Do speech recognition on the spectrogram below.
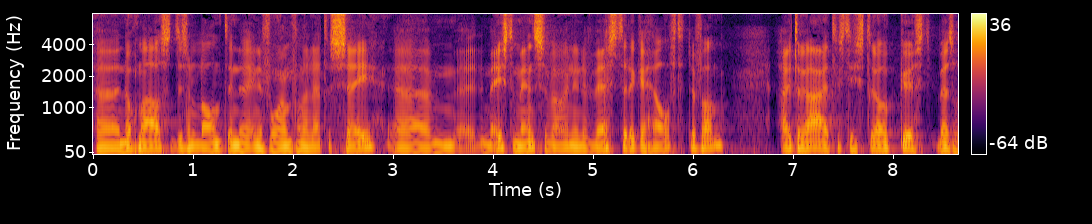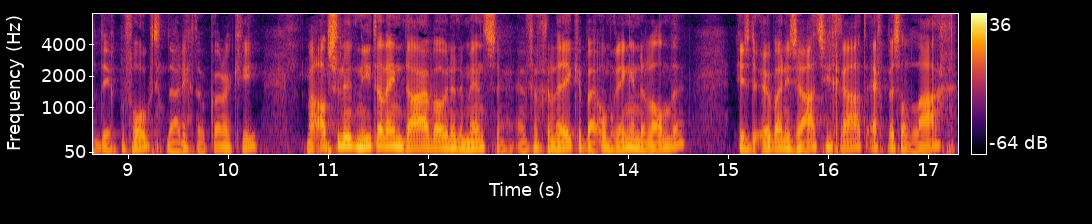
Eh, nogmaals, het is een land in de, in de vorm van een letter C. Ehm, de meeste mensen wonen in de westelijke helft ervan. Uiteraard is die strook kust best wel dicht bevolkt. Daar ligt ook Conakry. Maar absoluut niet alleen daar wonen de mensen. En vergeleken bij omringende landen is de urbanisatiegraad echt best wel laag.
